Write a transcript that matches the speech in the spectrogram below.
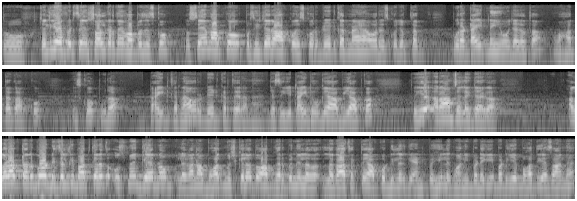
तो चलिए फिर से इंस्टॉल करते हैं वापस इसको। तो सेम आपको प्रोसीजर है, आपको इसको रोटेट करना है और इसको जब तक पूरा टाइट नहीं हो जाता वहाँ तक आपको इसको पूरा टाइट करना है और रोटेट करते रहना है। जैसे ये टाइट हो गया अभी आपका तो ये आराम से लग जाएगा। अगर आप टर्बो और डीजल की बात करें तो उसमें गेयर नॉब लगाना बहुत मुश्किल है तो आप घर पे नहीं लगा सकते। आपको डीलर के एंड पे ही लगवानी पड़ेगी बट ये बहुत ही आसान है।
